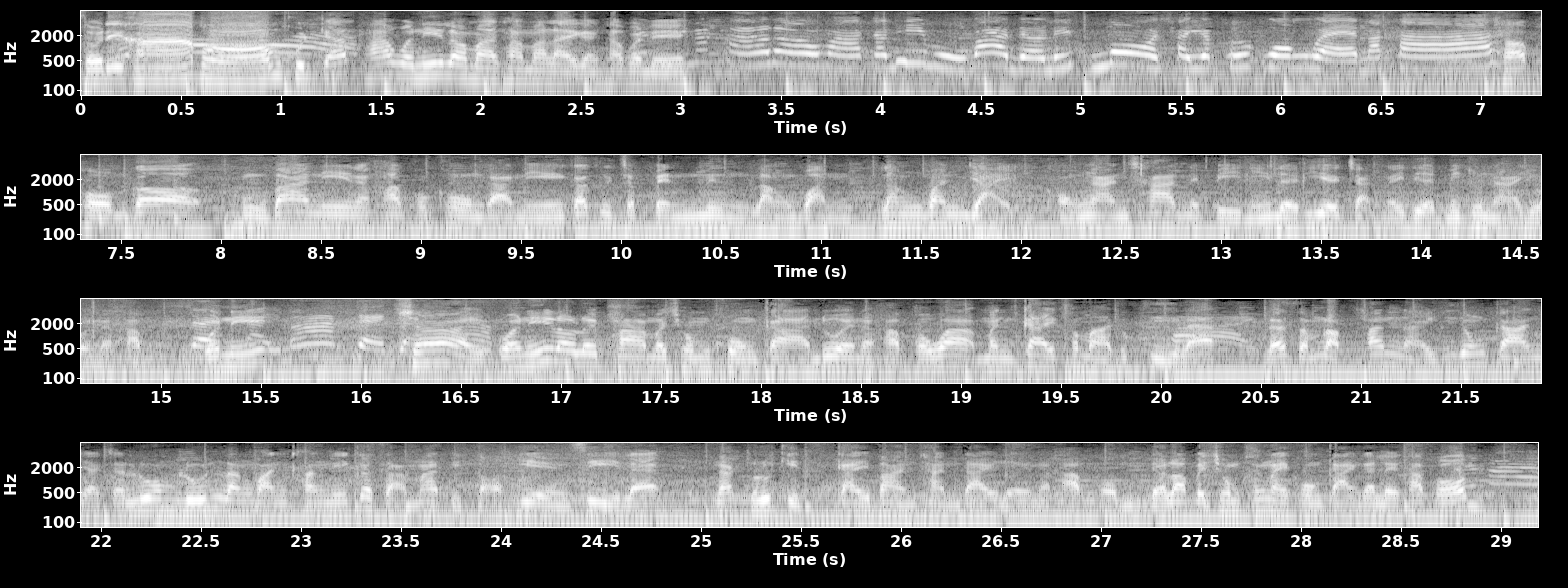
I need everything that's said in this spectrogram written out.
สวัสดีครับผมคุณแก๊ปครับวันนี้เรามาทำอะไรกันครับวันนี้นะคะเรามากันที่หมู่บ้านเดลิสโมชัยพฤกษ์วงแหวนนะคะ ครับ ผมก็หมู่บ้านนี้นะครับโครงการนี้ก็คือจะเป็นหนึ่งรางวัลรางวัลใหญ่ของงานชาติในปีนี้เลยที่จะจัดในเดือนมิถุนายนนะครับแจกวันนี้ใหญ่มากแจกใหญ่ใช่มากวันนี้เราเลยพามาชมโครงการด้วยนะครับ เพราะว่ามันใกล้เข้ามาทุกทีแล้ว ใช่ และสำหรับท่านไหนที่ต้องการอยากจะร่วมลุ้นรางวัลครั้งนี้ก็สามารถติดต่อพี่เอ็นซีและนักธุรกิจใกล้บ้านท่านได้เลยนะครับผมเดี๋ยวเราไปชมข้างในโครงการกันเลยครับผมโ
